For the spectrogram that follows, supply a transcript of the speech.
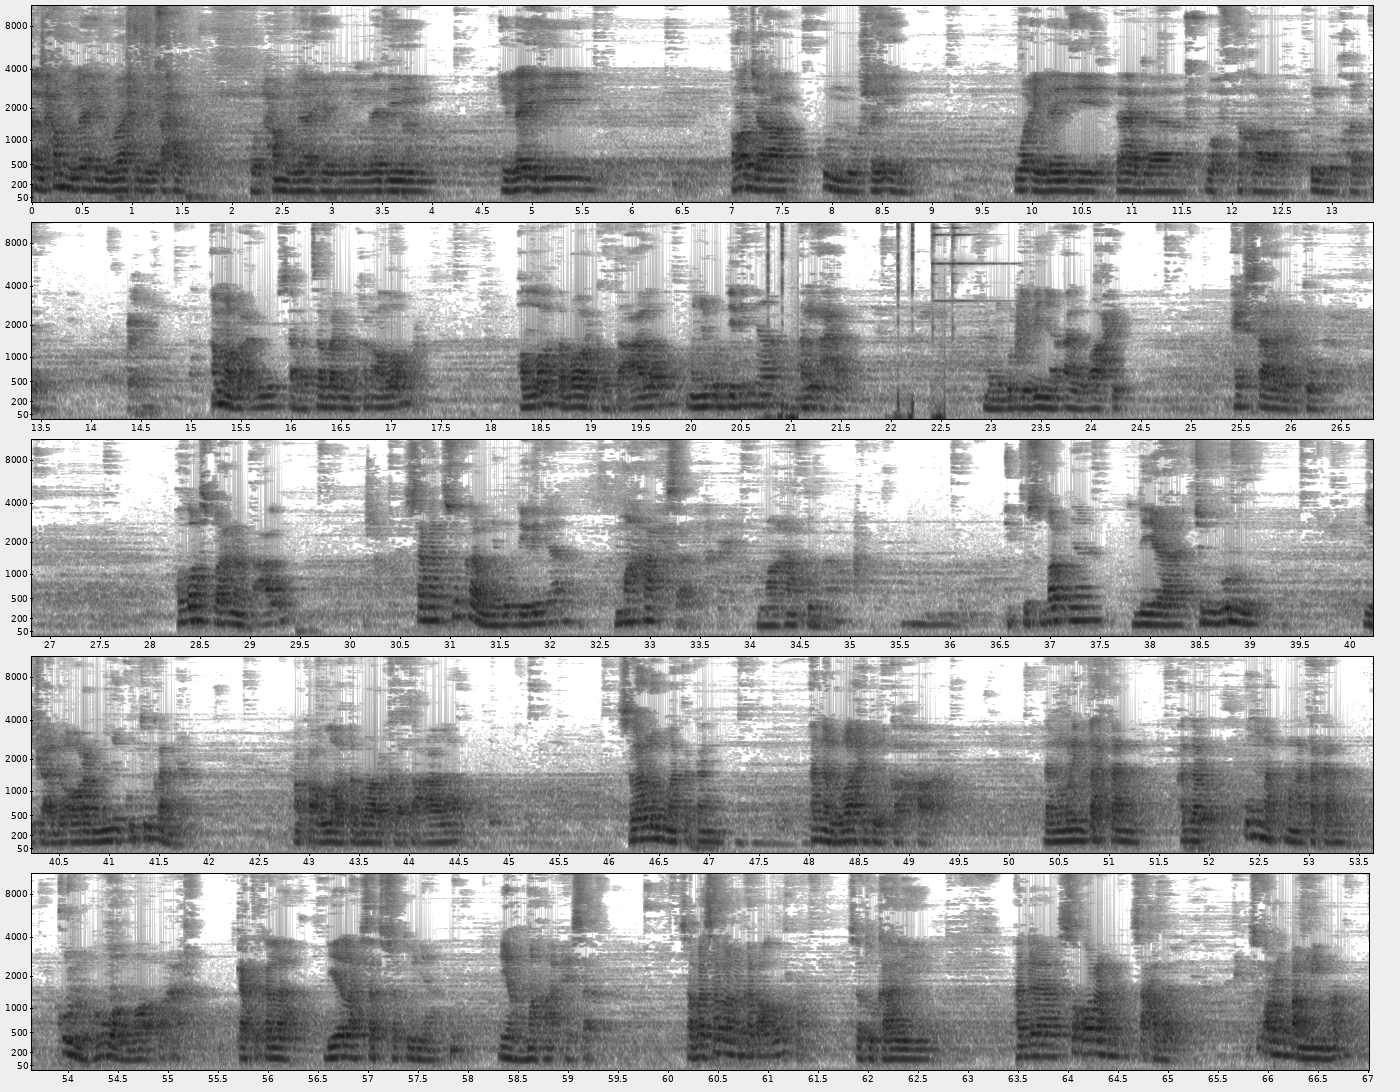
الحمد لله الواحد الأحد والحمد لله الذي إليه رجع كل شيء وإليه احتاج وافتقر كل خلق أما بعد سنة سبع من الله. الله تبارك وتعالى من يقدرني الأحد من يقدرني الواحد إيش إحسان الله سبحانه وتعالى sangat suka menyebut dirinya Maha Esa Maha Tunggal Itu sebabnya dia cemburu jika ada orang menyekutukannya maka Allah Tabaraka Ta'ala selalu mengatakan Anal Wahidul Qahar dan memerintahkan agar umat mengatakan Kul huwa Allah. Katakanlah dialah satu-satunya yang Maha Esa. Sahabat-sahabat dekat Allah, satu kali ada seorang sahabat, seorang panglima,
